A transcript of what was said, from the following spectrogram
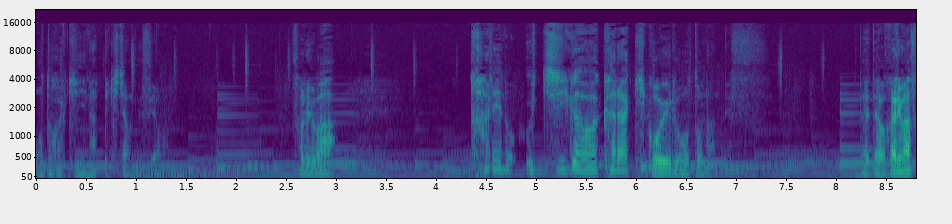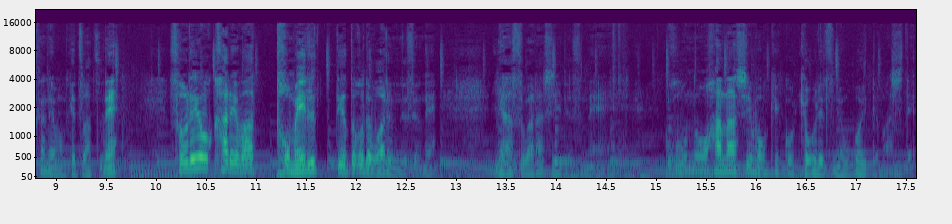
音が気になってきちゃうんですよ。それは彼の内側から聞こえる音なんです。大体わかりますかね？もう結末ね。それを彼は止めるっていうところで終わるんですよね。いや素晴らしいですね。この話も結構強烈に覚えてまして。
